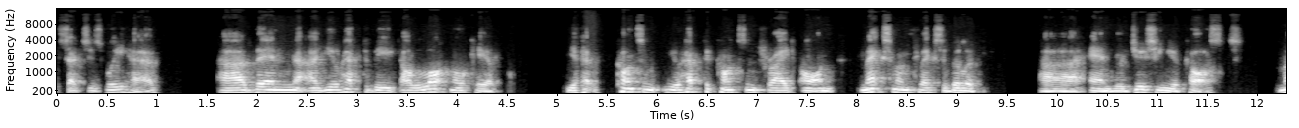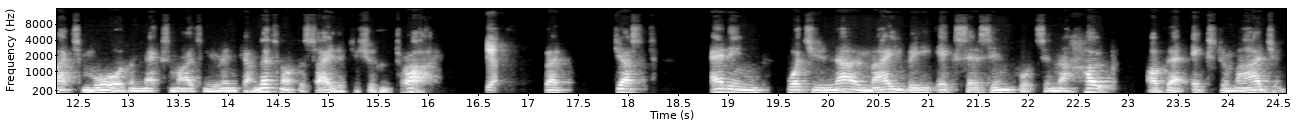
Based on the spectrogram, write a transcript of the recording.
such as we have, uh, then uh, you have to be a lot more careful. You have, concent- you have to concentrate on maximum flexibility uh, and reducing your costs much more than maximizing your income. That's not to say that you shouldn't try. Yeah. But just adding what you know may be excess inputs in the hope of that extra margin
